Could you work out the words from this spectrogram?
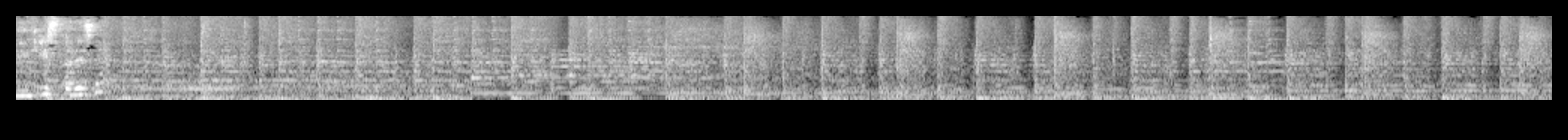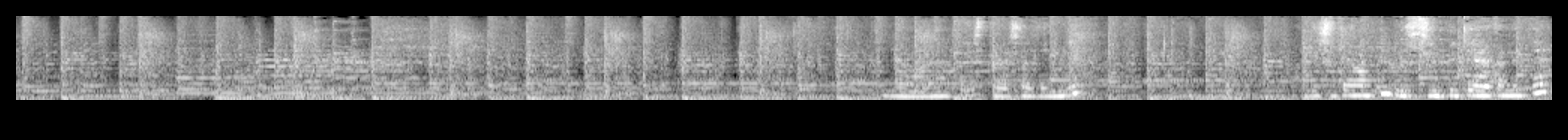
देखिए इस तरह से। इस तरह से देंगे। इसी दूसरी भी तैयार कर लेते हैं।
